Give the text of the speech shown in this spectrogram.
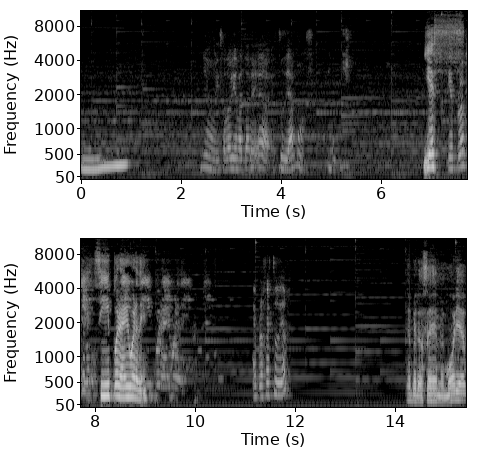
Mm. No, hizo bien la tarea. Estudiamos. Yes. ¿Y el profe? Sí, por ahí guardé. ¿El profe estudió? Ya pero sé de memoria,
